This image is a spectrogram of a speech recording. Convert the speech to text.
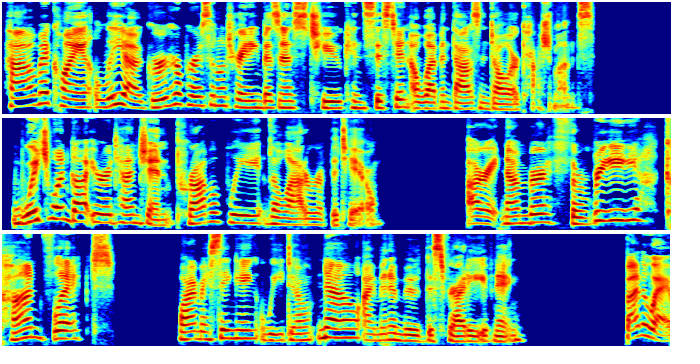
how my client Leah grew her personal trading business to consistent $11,000 cash months. Which one got your attention? Probably the latter of the two. All right, number three, conflict. Why am I singing? We don't know. I'm in a mood this Friday evening. By the way,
